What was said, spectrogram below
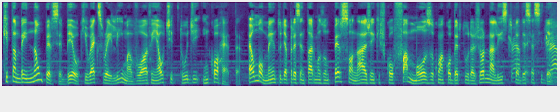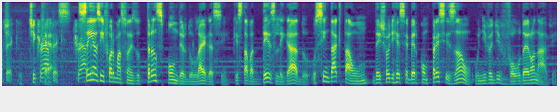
que também não percebeu que o X-Ray Lima voava em altitude incorreta. É o momento de apresentarmos um personagem que ficou famoso com a cobertura jornalística desse acidente o TCAS. Sem as informações do transponder do Legacy, que estava desligado, o Sindacta 1 deixou de receber com precisão o nível de voo da aeronave.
